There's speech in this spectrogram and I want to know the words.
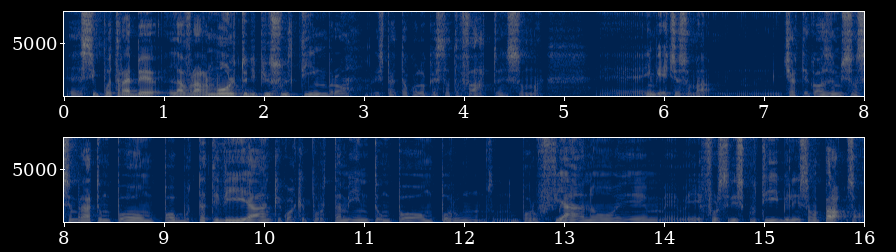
eh, si potrebbe lavorare molto di più sul timbro rispetto a quello che è stato fatto, insomma. Eh, invece, insomma, certe cose mi sono sembrate un po', un po', buttate via, anche qualche portamento un po', un po', un po ruffiano e, e, forse discutibile, insomma, però insomma,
